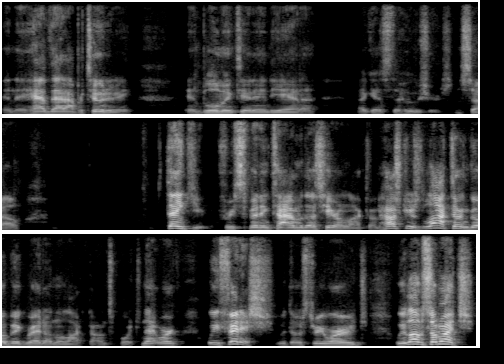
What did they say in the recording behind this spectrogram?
and they have that opportunity in Bloomington, Indiana, against the Hoosiers. So thank you for spending time with us here on Locked On Huskers. Locked On Go Big Red on the Locked On Sports Network. We finish with those three words we love so much.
